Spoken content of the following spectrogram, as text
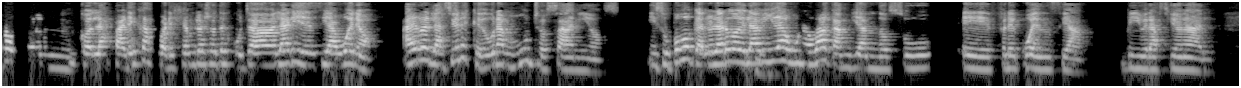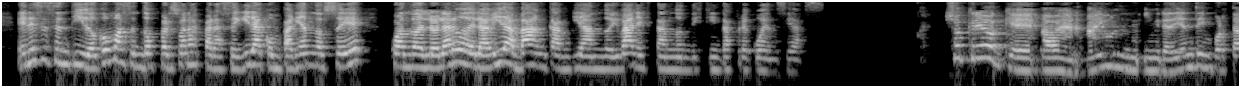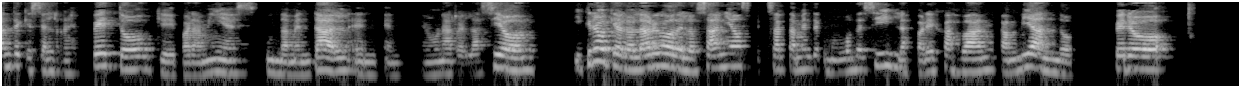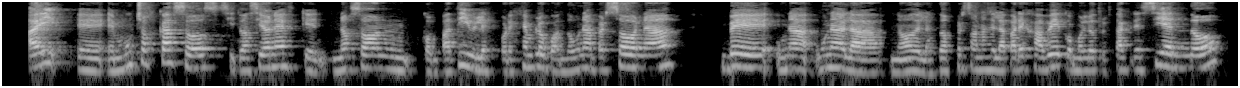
Con, las parejas, por ejemplo, yo te escuchaba hablar y decía, bueno, hay relaciones que duran muchos años. Y supongo que a lo largo de la vida uno va cambiando su eh, frecuencia vibracional. En ese sentido, ¿cómo hacen dos personas para seguir acompañándose cuando a lo largo de la vida van cambiando y van estando en distintas frecuencias? Yo creo que, a ver, hay un ingrediente importante que es el respeto, que para mí es fundamental en, una relación. Y creo que a lo largo de los años, exactamente como vos decís, las parejas van cambiando. Pero hay eh, en muchos casos situaciones que no son compatibles. Por ejemplo, cuando una persona ve, una, de, ¿no? de las dos personas de la pareja ve cómo el otro está creciendo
